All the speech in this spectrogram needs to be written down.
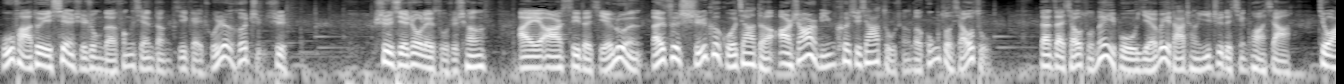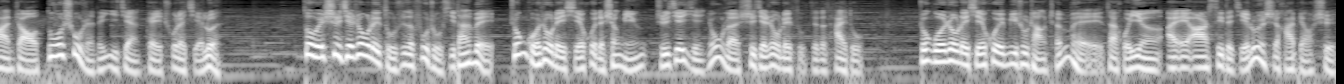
无法对现实中的风险等级给出任何指示。世界肉类组织称，IARC 的结论来自十个国家的二十二名科学家组成的工作小组，但在小组内部也未达成一致的情况下，就按照多数人的意见给出了结论。作为世界肉类组织的副主席单位，中国肉类协会的声明直接引用了世界肉类组织的态度。中国肉类协会秘书长陈伟在回应 IARC 的结论时还表示。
